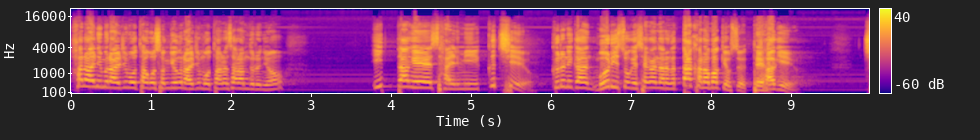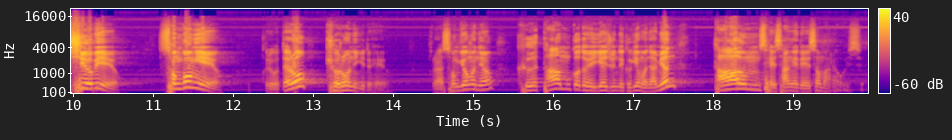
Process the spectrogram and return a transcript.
하나님을 알지 못하고 성경을 알지 못하는 사람들은요, 이 땅의 삶이 끝이에요. 그러니까 머릿속에 생각나는 건 딱 하나밖에 없어요. 대학이에요. 취업이에요. 성공이에요. 그리고 때로 결혼이기도 해요. 그러나 성경은요, 그 다음 것도 얘기해 주는데 그게 뭐냐면 다음 세상에 대해서 말하고 있어요.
